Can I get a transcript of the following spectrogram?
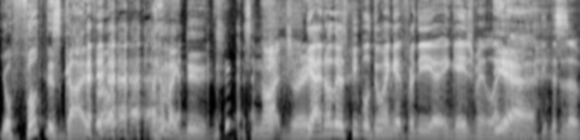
"Yo, fuck this guy, bro." and I'm like, "Dude, it's not Drake." yeah, I know there's people doing it for the uh, engagement. Like, Yeah. you know, this is a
